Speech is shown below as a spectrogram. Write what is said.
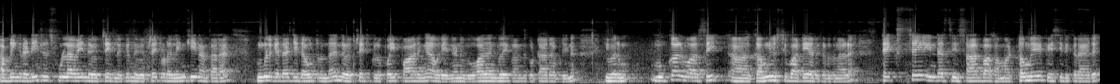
அப்படிங்கிற டீட்டெயில்ஸ் ஃபுல்லாகவே இந்த வெப்சைட்டில் இருக்குது இந்த வெப்சைட்டோட லிங்கையும் நான் தரேன். உங்களுக்கு ஏதாச்சும் டவுட் இருந்தால் இந்த வெப்சைட்டுக்குள்ளே போய் பாருங்கள் அவர் என்னென்ன விவாதங்களை கலந்து கொண்டார் அப்படின்னு. இவர் முக்கால்வாசி கம்யூனிஸ்ட் பார்ட்டியாக இருக்கிறதுனால டெக்ஸ்டைல் இண்டஸ்ட்ரி சார்பாக மட்டுமே பேசியிருக்கிறாரு.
